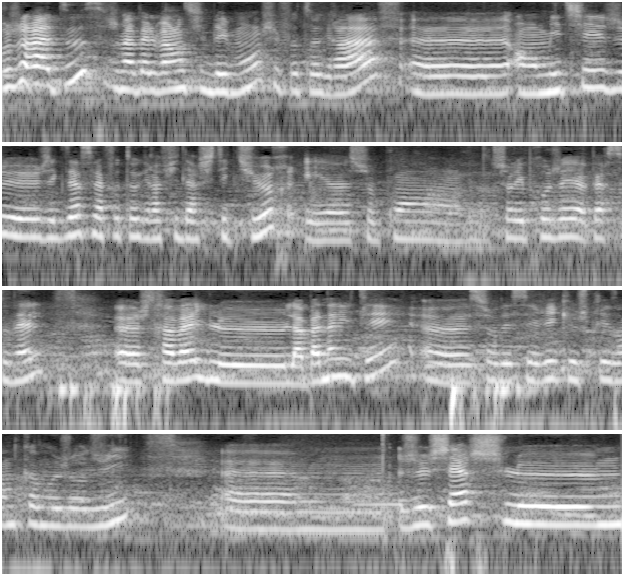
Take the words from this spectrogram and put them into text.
Bonjour à tous, je m'appelle Valentine Blémont, je suis photographe. Euh, en métier, je- j'exerce la photographie d'architecture et euh, sur, les projets euh, personnels, je travaille le- la banalité sur des séries que je présente comme aujourd'hui. Je cherche le,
